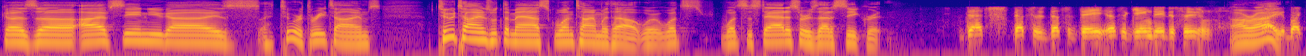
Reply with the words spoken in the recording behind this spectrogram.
because uh, I've seen you guys two or three times, two times with the mask, one time without. What's what's the status, or is that a secret? That's that's a that's a day that's a game day decision. All right. I, like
